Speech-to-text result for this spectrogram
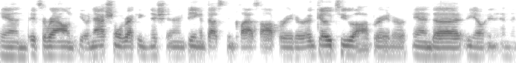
And it's around, you know, national recognition, being a best in class operator, a go-to operator, and, uh, you know, and, and, then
